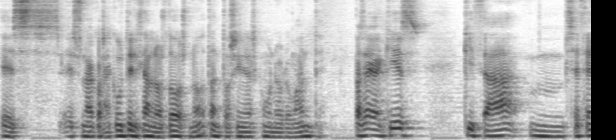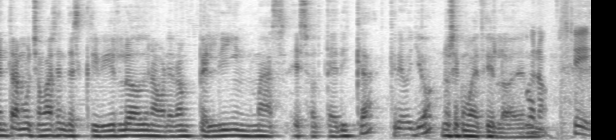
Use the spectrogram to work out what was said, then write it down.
es, una cosa que utilizan los dos, ¿no? Tanto Sinners como Neuromante. Pasa que aquí es quizá mm, se centra mucho más en describirlo de una manera un pelín más esotérica, creo yo. No sé cómo decirlo. bueno, sí.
